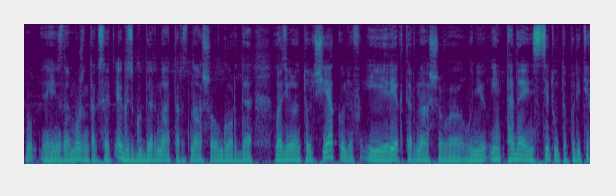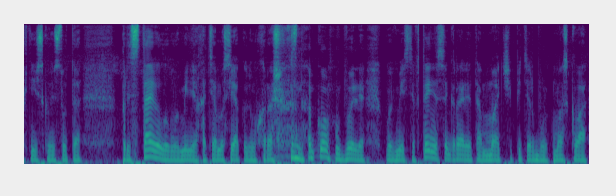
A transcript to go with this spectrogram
ну, я не знаю, можно так сказать, экс-губернатор нашего города Владимир Анатольевич Яковлев и ректор нашего уни... тогда института, Политехнического института, представил ему меня, хотя мы с Яковлевым хорошо знакомы были, мы вместе в теннис играли, там матчи Петербург-Москва.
